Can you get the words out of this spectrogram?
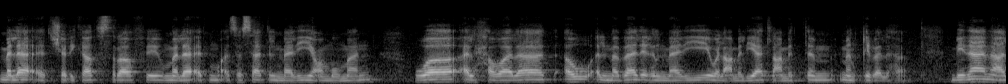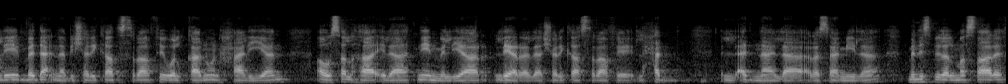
ملاءة شركات الصرافة وملاءة المؤسسات المالية عموما. والحوالات أو المبالغ المالية والعمليات اللي عم تتم من قبلها. بناء عليه بدأنا بشركات الصرافة والقانون حاليا أوصلها إلى 2 مليار ليرة لشركات الصرافة لحد الأدنى لرساميلها بالنسبة للمصارف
